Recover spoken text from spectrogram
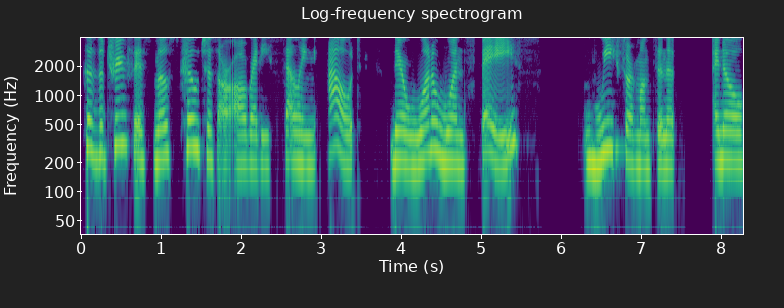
Because the truth is most coaches are already selling out their one on one space weeks or months in it. I know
